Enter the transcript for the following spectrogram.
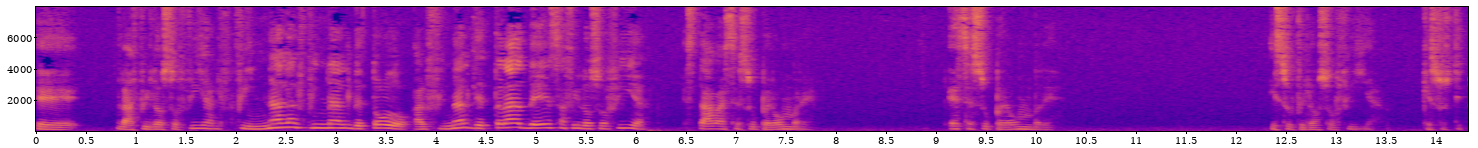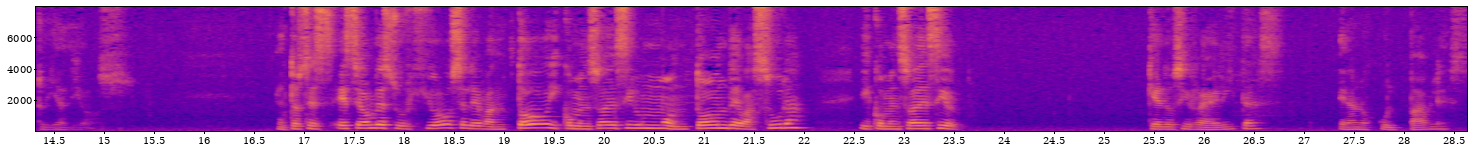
eh, la filosofía, al final, al final de todo, al final detrás de esa filosofía, estaba ese superhombre. Ese superhombre. Y su filosofía que sustituye a Dios. Entonces ese hombre surgió, se levantó y comenzó a decir un montón de basura y comenzó a decir, que los israelitas eran los culpables,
